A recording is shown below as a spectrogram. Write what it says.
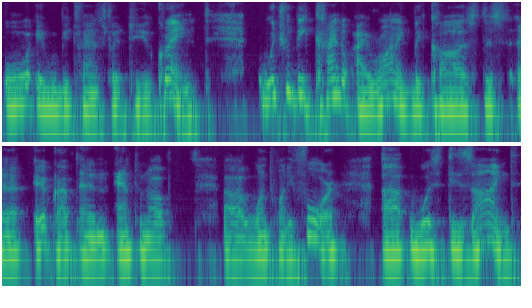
or it will be transferred to Ukraine, which would be kind of ironic because this uh, aircraft, an Antonov uh, 124, uh, was designed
